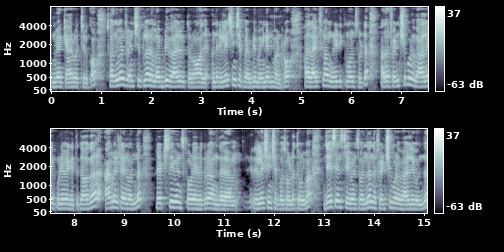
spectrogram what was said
உண்மையாக கேர் வச்சுருக்கோம். ஸோ அந்த மாதிரி ஃப்ரெண்ட்ஷிப்லாம் நம்ம எப்படி வேல்யூ தரோம் அது அந்த ரிலேஷன்ஷிப்பை எப்படி மெயின்டைன் பண்ணுறோம் அது லைஃப் லாங் நீடிக்குமான்னு சொல்லிட்டு அந்த ஃப்ரெண்ட்ஷிப்போட வேல்யூ புரிய வைக்கிறதுக்காக ஹாமில்டன் வந்து ரெட் ஸ்டீவன்ஸ் கூட இருக்கிற அந்த ரிலேஷன்ஷிப்பை சொல்கிறது மூலிமா ஜேசன் ஸ்டீவன்ஸ் வந்து அந்த ஃப்ரெண்ட்ஷிப்போட வேல்யூ வந்து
